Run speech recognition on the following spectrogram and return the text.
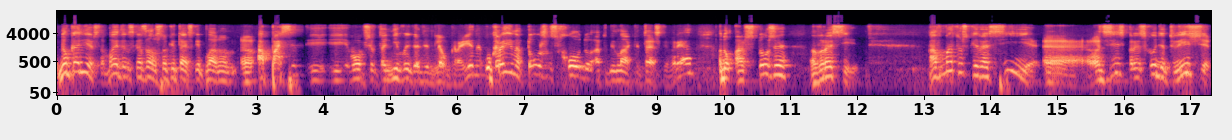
Ну, конечно, Байден сказал, что китайский план он э, опасен и, и, в общем-то, невыгоден для Украины. Украина тоже сходу отмела китайский вариант. Ну, а что же в России? А в матушке России э, вот здесь происходят вещи,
